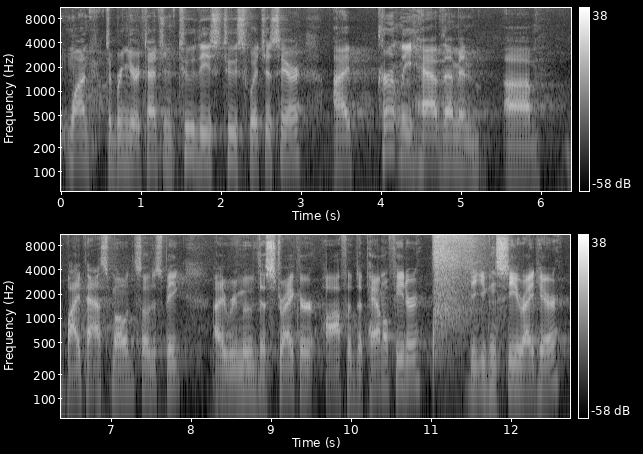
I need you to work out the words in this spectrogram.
want to bring your attention to these two switches here. I currently have them in um, bypass mode, so to speak. I removed the striker off of the panel feeder that you can see right here.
